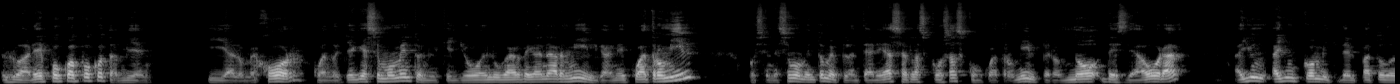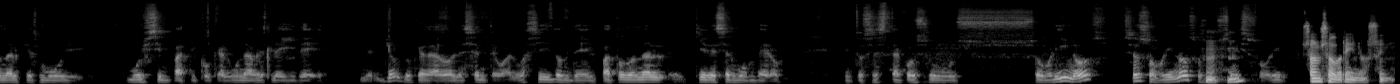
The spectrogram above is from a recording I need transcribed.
lo haré poco a poco también. Y a lo mejor cuando llegue ese momento en el que yo en lugar de ganar mil gané cuatro mil, pues en ese momento me plantearé hacer las cosas con cuatro mil, pero no desde ahora. Hay un, hay un cómic del Pato Donald que es muy, muy simpático que alguna vez leí de, yo creo que de adolescente o algo así, donde el Pato Donald quiere ser bombero. Entonces está con sus sobrinos, ¿son sobrinos o sus Ujú. seis sobrinos? Son sobrinos, sí.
